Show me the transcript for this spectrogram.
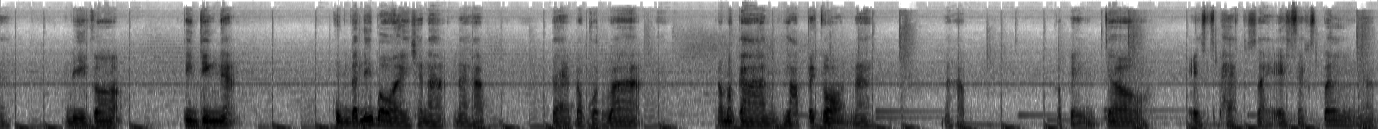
นะ นนี้ก็จริง ๆ เนี่ย กลุ่ม Dudley Boy ชนะนะครับ แต่ปรากฏว่ากรรมการหลับไปก่อนนะนะครับ ก็เป็นเจ้า X p a c ใส่ X Factor นะครับ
